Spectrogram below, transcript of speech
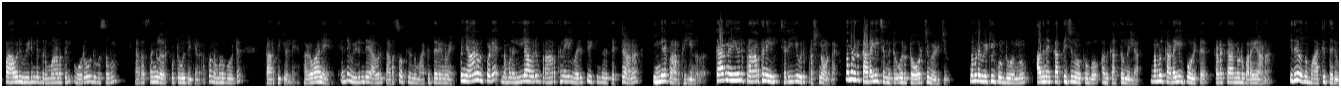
അപ്പോൾ ആ ഒരു വീടിന്റെ നിർമ്മാണത്തിൽ ഓരോ ദിവസവും തടസ്സങ്ങൾ ഏർപ്പെട്ടുകൊണ്ടിരിക്കുകയാണ്. അപ്പോൾ നമ്മൾ പോയിട്ട് പ്രാർത്ഥിക്കുമല്ലേ ഭഗവാനെ എന്റെ വീടിന്റെ ആ ഒരു തടസ്സമൊക്കെ ഒന്ന് മാറ്റിത്തരണമേ. അപ്പം ഞാൻ ഉൾപ്പെടെ നമ്മളെല്ലാവരും പ്രാർത്ഥനയിൽ വരുത്തി വയ്ക്കുന്ന ഒരു തെറ്റാണ് ഇങ്ങനെ പ്രാർത്ഥിക്കുന്നത്. കാരണം ഈ ഒരു പ്രാർത്ഥനയിൽ ചെറിയൊരു പ്രശ്നമുണ്ട്. നമ്മളൊരു കടയിൽ ചെന്നിട്ട് ഒരു ടോർച്ച് മേടിച്ചു. നമ്മുടെ വീട്ടിൽ കൊണ്ടുവന്നു. അതിനെ കത്തിച്ചു നോക്കുമ്പോൾ അത് കത്തുന്നില്ല. നമ്മൾ കടയിൽ പോയിട്ട് കടക്കാരനോട് പറയുകയാണ് ഇതിനെ ഒന്ന് മാറ്റിത്തരൂ.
